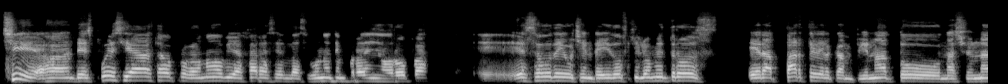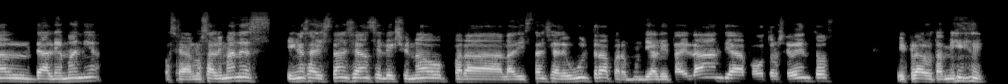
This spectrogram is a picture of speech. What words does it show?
Sí, después ya estaba programado viajar a hacer la segunda temporada en Europa. Eh, eso de 82 kilómetros era parte del campeonato nacional de Alemania. O sea, los alemanes en esa distancia han seleccionado para la distancia de ultra, para el Mundial de Tailandia, para otros eventos. Y claro, también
